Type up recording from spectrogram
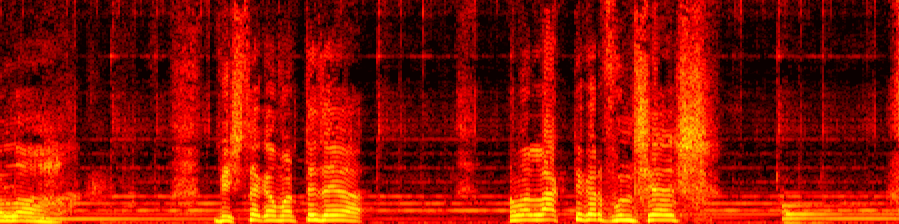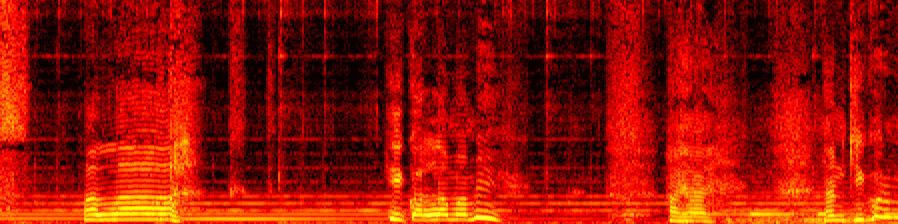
আল্লাহ, বিশ টাকা মারতে যায়া আমার লাখ টাকার ফোন শেষ। আল্লাহ, কি করলাম আমি? হায় হায়, এখন কি করব?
